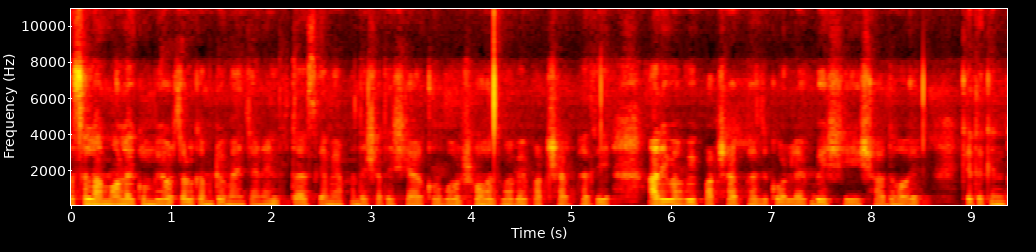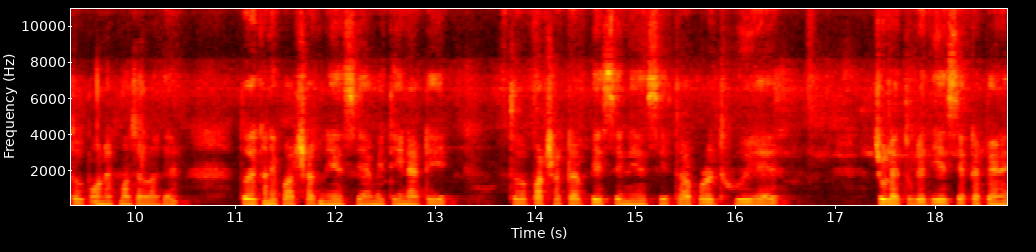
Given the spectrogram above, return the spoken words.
আসসালামু আলাইকুম viewers, welcome to my channel. তো আজকে আমি আপনাদের সাথে শেয়ার করব সহজভাবে পাট শাক ভাজি। আর এইভাবে পাট শাক ভাজি করলে বেশি স্বাদ হয়, খেতে কিন্তু অনেক মজা লাগে। তো এখানে পাট শাক নিয়েছি আমি তিন আটি। তো পাট শাকটা বেছে নিয়েছি, তারপরে ধুয়ে চুলায় তুলে দিয়েছি একটা প্যানে।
